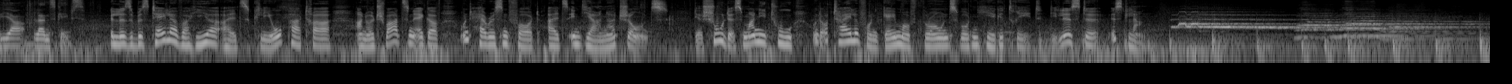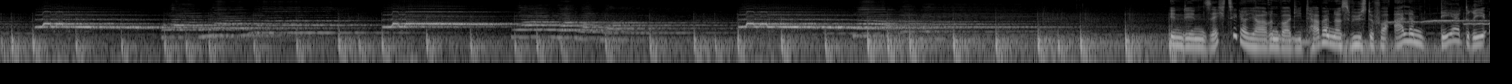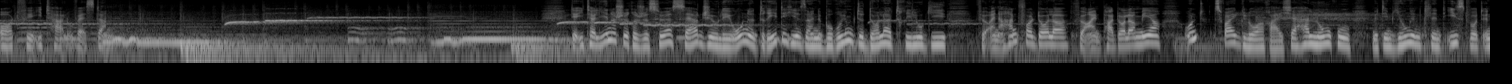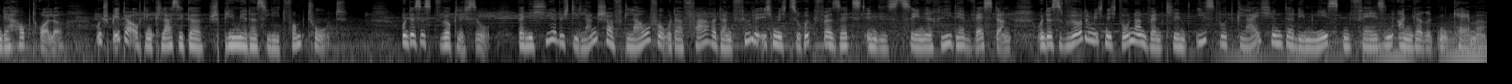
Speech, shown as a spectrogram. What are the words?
Elizabeth Taylor war hier als Cleopatra, Arnold Schwarzenegger und Harrison Ford als Indiana Jones. Der Schuh des Manitou und auch Teile von Game of Thrones wurden hier gedreht. Die Liste ist lang. Den 60er Jahren war die Tabernas-Wüste vor allem der Drehort für Italo-Western. Der italienische Regisseur Sergio Leone drehte hier seine berühmte Dollar-Trilogie für eine Handvoll Dollar, für ein paar Dollar mehr und zwei glorreiche Halunken mit dem jungen Clint Eastwood in der Hauptrolle und später auch den Klassiker Spiel mir das Lied vom Tod. Und es ist wirklich so. Wenn ich hier durch die Landschaft laufe oder fahre, dann fühle ich mich zurückversetzt in die Szenerie der Western. Und es würde mich nicht wundern, wenn Clint Eastwood gleich hinter dem nächsten Felsen angeritten käme.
